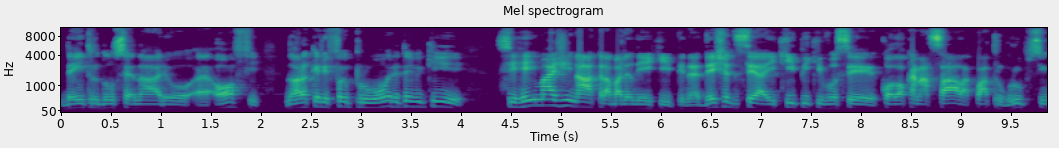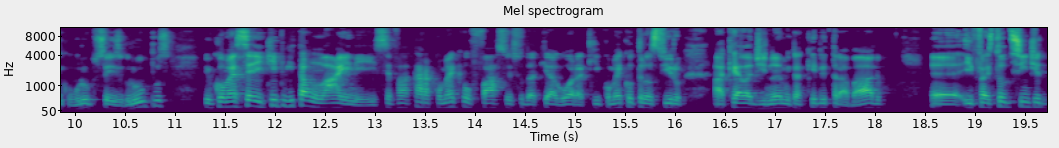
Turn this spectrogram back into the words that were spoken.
dentro de um cenário é, off, na hora que ele foi pro on, ele teve que se reimaginar trabalhando em equipe, né? Deixa de ser a equipe que você coloca na sala, quatro grupos, cinco grupos, seis grupos, e começa a equipe que está online. E você fala, cara, como é que eu faço isso daqui agora aqui? Como é que eu transfiro aquela dinâmica, aquele trabalho? É, e faz todo sentido.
